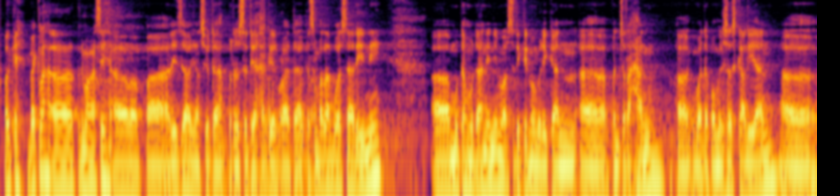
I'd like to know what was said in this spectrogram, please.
Oke, okay, baiklah uh, terima kasih uh, Pak Rizal yang sudah bersedia hadir pada kesempatan puasa hari ini. Uh, mudah-mudahan ini mau sedikit memberikan uh, pencerahan uh, kepada pemirsa sekalian uh,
